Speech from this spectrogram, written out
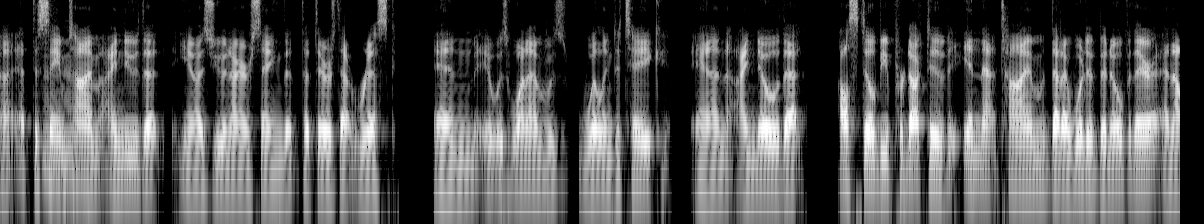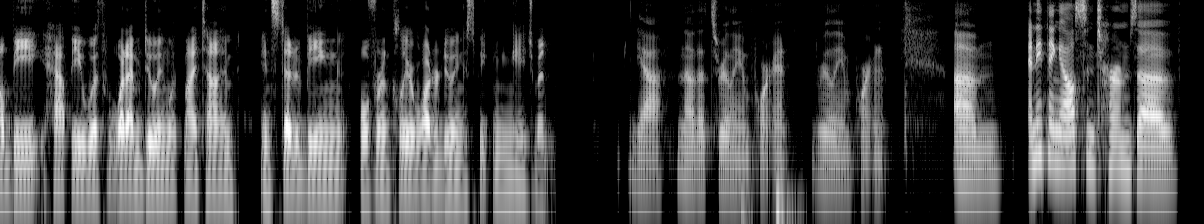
Uh, at the same Mhm. time, I knew that, you know, as you and I are saying, that, that there's that risk, and it was one I was willing to take. And I know that I'll still be productive in that time that I would have been over there, and I'll be happy with what I'm doing with my time instead of being over in Clearwater doing a speaking engagement. Yeah, no, that's really important. Really important. Um, anything else in terms of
